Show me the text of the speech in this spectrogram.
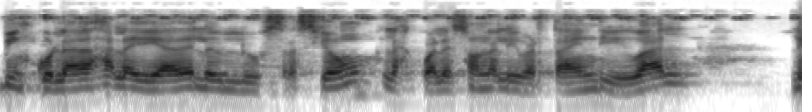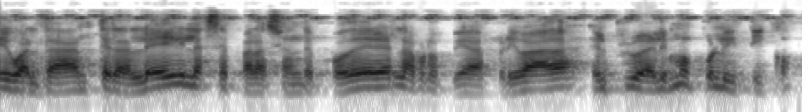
vinculadas a la idea de la ilustración, las cuales son la libertad individual, la igualdad ante la ley, la separación de poderes, la propiedad privada, el pluralismo político,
